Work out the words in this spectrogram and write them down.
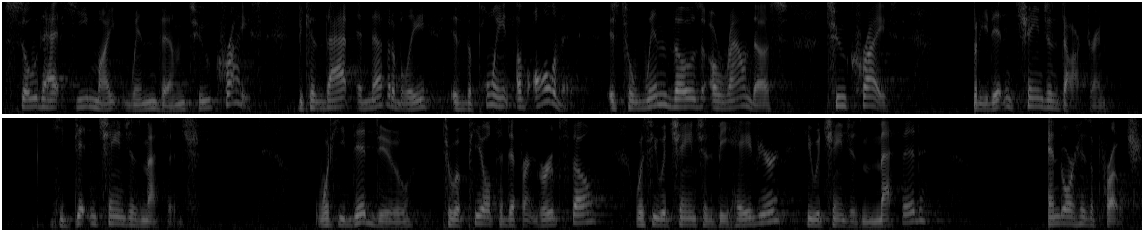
so that he might win them to Christ. Because that inevitably is the point of all of it, is to win those around us to Christ. But he didn't change his doctrine, he didn't change his message. What he did do to appeal to different groups, though, was he would change his behavior, he would change his method, and or his approach.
